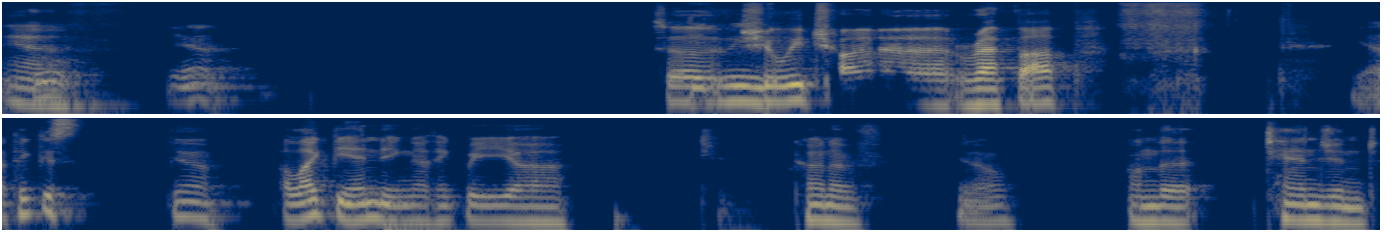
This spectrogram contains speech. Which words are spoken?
Yeah. Cool. yeah So we- should we try to wrap up? yeah i think this yeah i like the ending i think we uh kind of you know on the tangent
